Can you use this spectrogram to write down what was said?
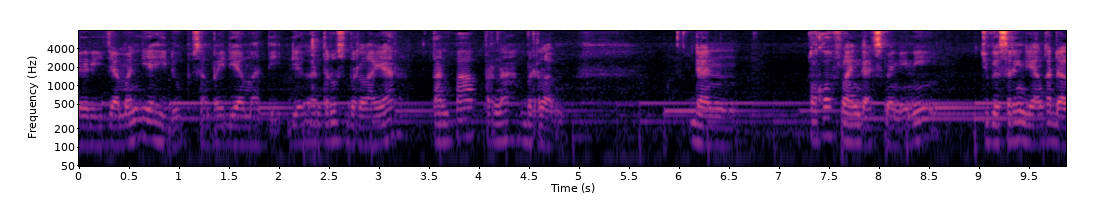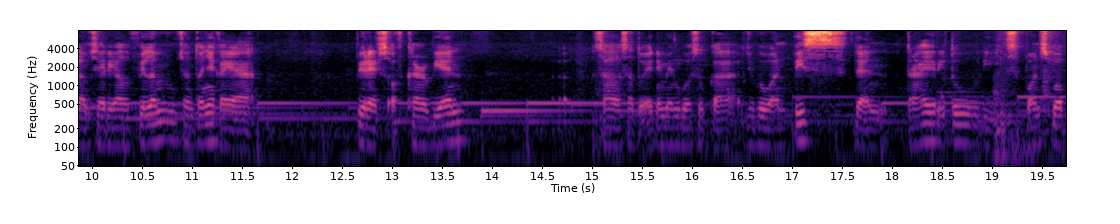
Dari zaman dia hidup sampai dia mati, dia akan terus berlayar tanpa pernah berlabuh. Dan tokoh Flying Dutchman ini juga sering diangkat dalam serial film, contohnya kayak Pirates of Caribbean, eh, salah satu anime yang gue suka juga One Piece, dan terakhir itu di SpongeBob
